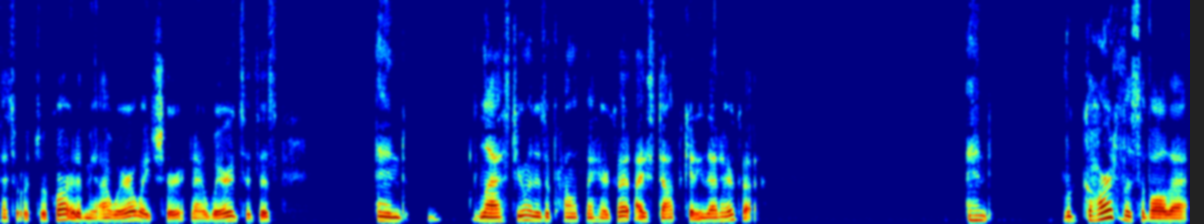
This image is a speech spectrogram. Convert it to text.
that's what's required of me. I wear a white shirt and I wear it to this. And last year, when there's a problem with my haircut, I stopped getting that haircut. And regardless of all that,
